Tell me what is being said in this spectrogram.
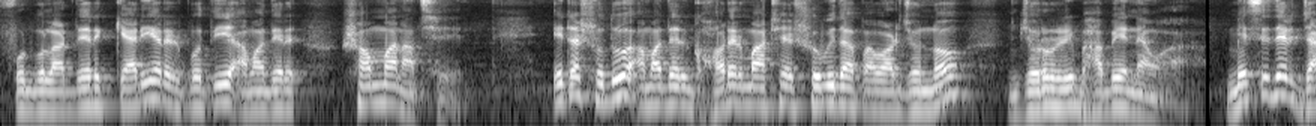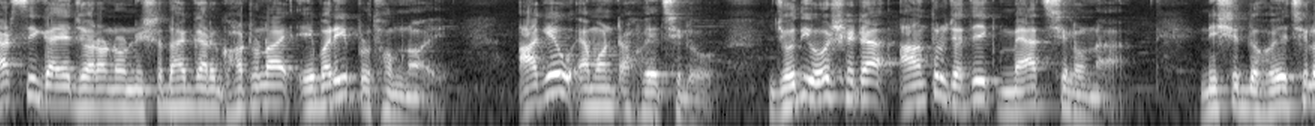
ফুটবলারদের ক্যারিয়ারের প্রতি আমাদের সম্মান আছে। এটা শুধু আমাদের ঘরের মাঠে সুবিধা পাওয়ার জন্য জরুরিভাবে নেওয়া। মেসিদের জার্সি গায়ে জড়ানোর নিষেধাজ্ঞার ঘটনা এবারই প্রথম নয়। আগেও এমনটা হয়েছিল, যদিও সেটা আন্তর্জাতিক ম্যাচ ছিল না। নিষিদ্ধ হয়েছিল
